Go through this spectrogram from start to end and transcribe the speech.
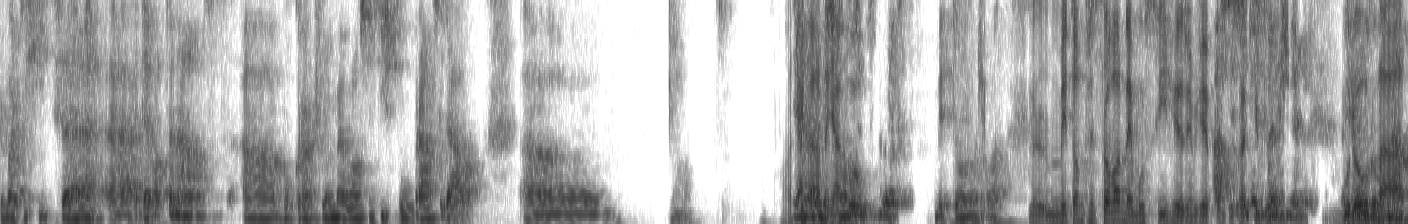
2019 a pokračujeme vlastně té spolupráci dál. Uh, no. A Já nějakou... Myton, ale... Myton představovat nemusíš, věřím, že posluchači budou znát.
